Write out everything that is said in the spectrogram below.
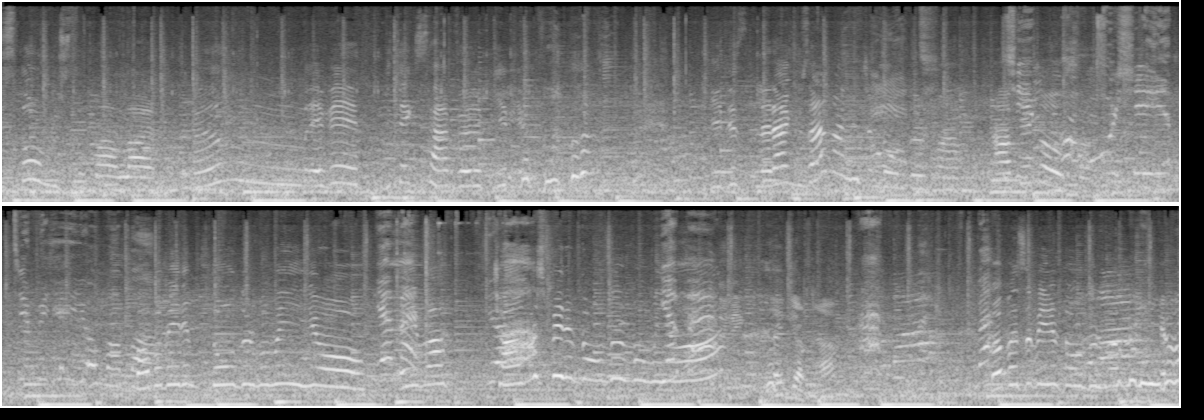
Usta olmuşsun vallahi. Hmm, evet. Bir tek sen böyle bir yapıyorsun. Gediz, Leren güzel mi anneciğim dondurma? Afiyet olsun. Hepsini yiyor baba. Baba benim dondurmamı yiyor. Yeme. Eyvah. Ya. Çalmış benim dondurmamı ya. Yeme. Yiyeceğim ya. Babası benim dondurmamı yiyor.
